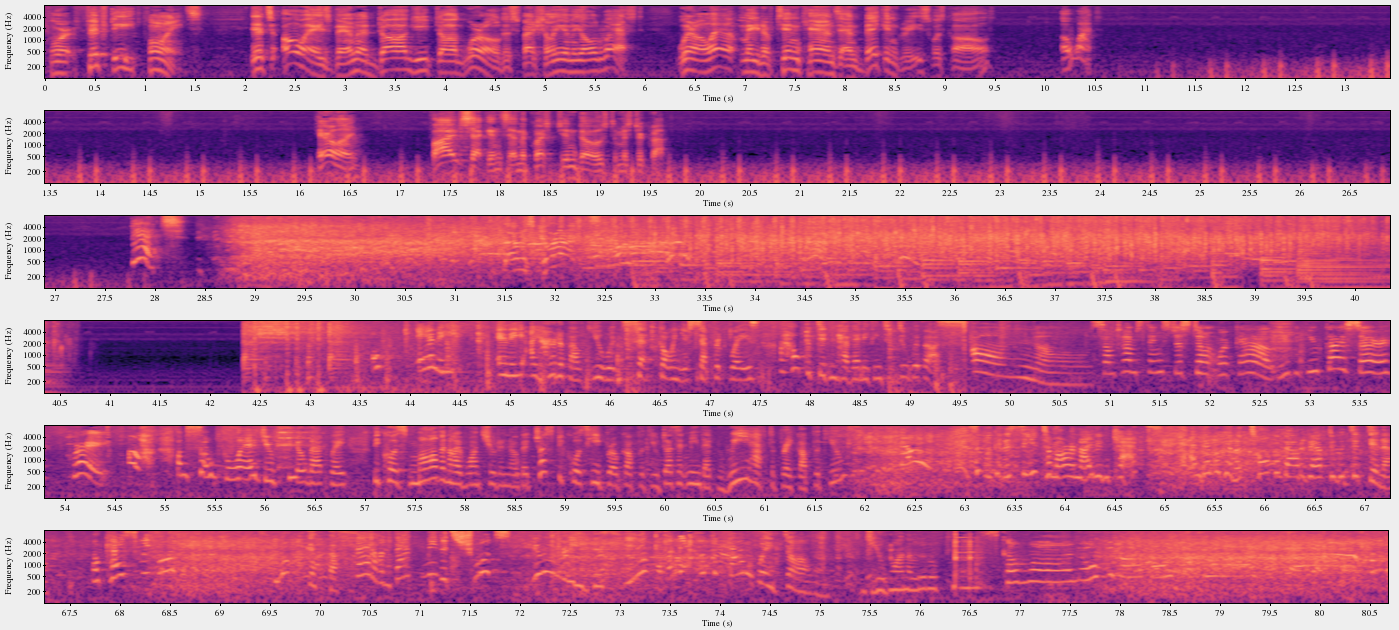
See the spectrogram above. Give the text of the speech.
for 50 points. It's always been a dog eat dog world, especially in the Old West, where a lamp made of tin cans and bacon grease was called a what? Caroline, five seconds, and the question goes to Mr. Krupp. Annie, I heard about you and Seth going your separate ways. I hope it didn't have anything to do with us. Oh, no. Sometimes things just don't work out. You, you guys are great. Oh, I'm so glad you feel that way because Marv and I want you to know that just because he broke up with you doesn't mean that we have to break up with you. No. So we're going to see you tomorrow night in Cats, and then we're going to talk about it afterwards at dinner. Okay, sweetheart? Look at the fat on that meat. It's schmutz. You don't need this here. Let me cut the fat away, darling. Do you want a little piece? Come on, open up, open up.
